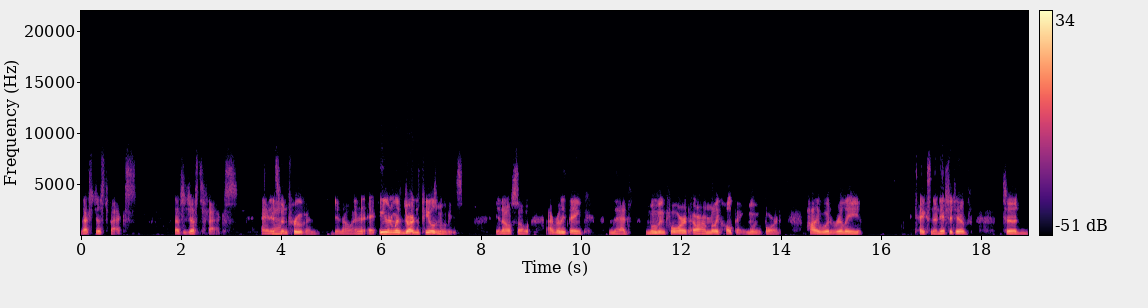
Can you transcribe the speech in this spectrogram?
That's just facts. That's just facts. And it's yeah. been proven, you know, and it, even with Jordan Peele's movies, you know. So I really think that moving forward, or I'm really hoping moving forward, Hollywood really takes an initiative to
